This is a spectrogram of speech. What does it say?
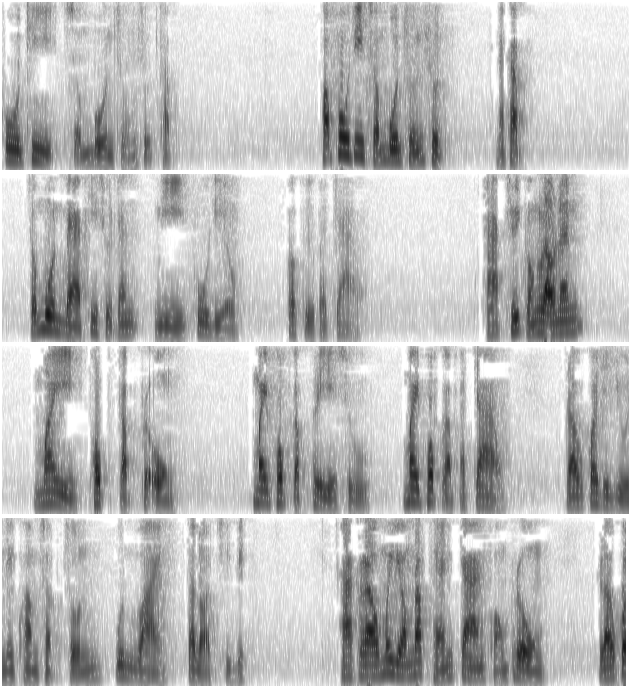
ผู้ที่สมบูรณ์สูงสุดครับ เพราะผู้ที่สมบูรณ์สูงสุดนะครับ สมบูรณ์แบบที่สุดนั้นมีผู้เดียวก็คือพระเจ้า หากชีวิตของเรานั้นไม่พบกับพระองค์ ไม่พบกับพระเยซู ไม่พบกับพระเจ้า เราก็จะอยู่ในความสับสนวุ่นวายตลอดชีวิต หากเราไม่ยอมรับแผนการของพระองค์ เราก็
